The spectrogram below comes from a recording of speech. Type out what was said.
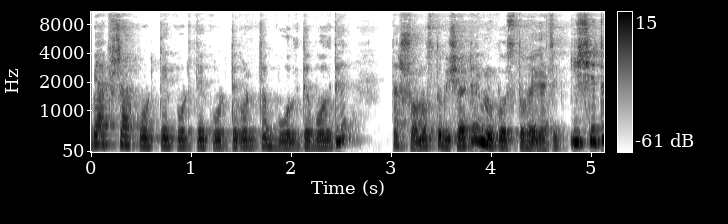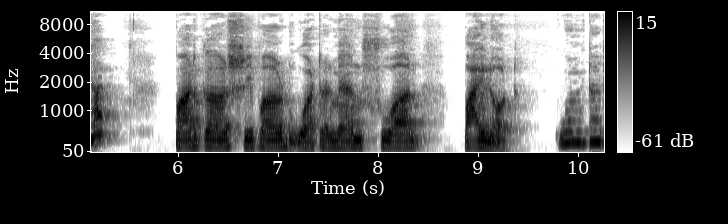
ব্যবসা করতে করতে করতে করতে, বলতে বলতে তার সমস্ত বিষয়টাই মুখস্থ হয়ে গেছে। কি সেটা? Parker, Shepherd, Waterman, Swan, Pilot. কোনটার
